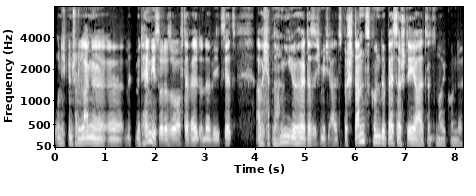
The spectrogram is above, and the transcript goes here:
und ich bin schon lange äh, mit, mit Handys oder so auf der Welt unterwegs jetzt, aber ich habe noch nie gehört, dass ich mich als Bestandskunde besser stehe als als Neukunde.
